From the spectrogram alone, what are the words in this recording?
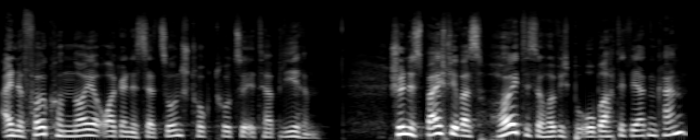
eine vollkommen neue Organisationsstruktur zu etablieren. Schönes Beispiel, was heute sehr häufig beobachtet werden kann,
